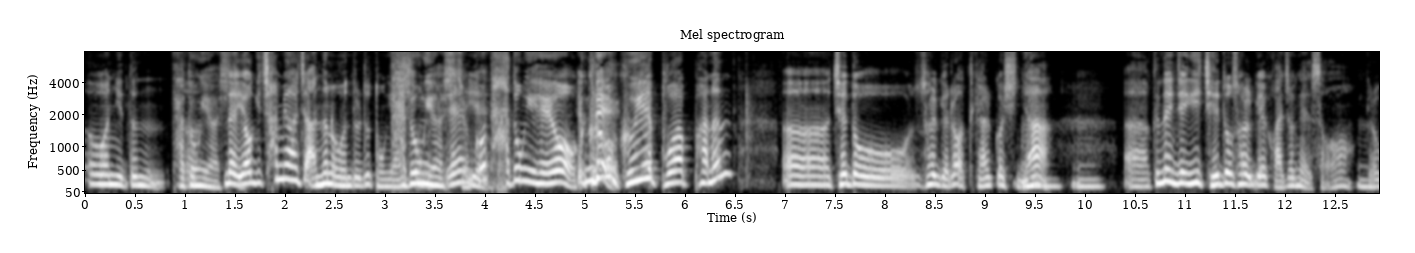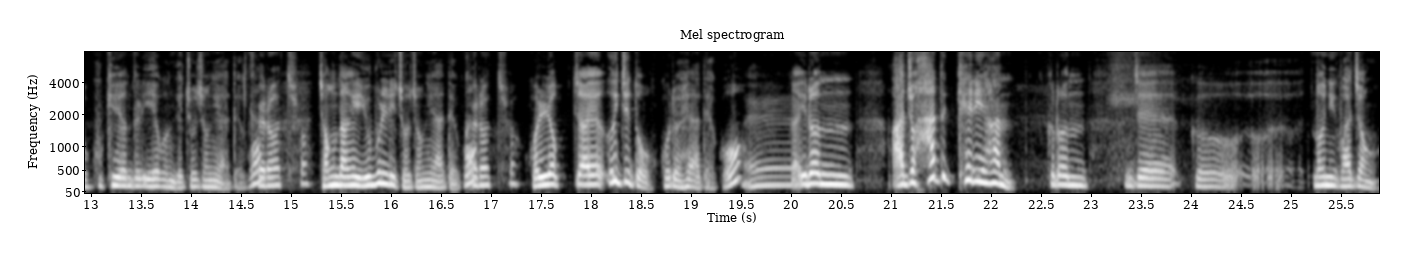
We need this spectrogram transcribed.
의원이든 다 동의하시죠. 네, 여기 참여하지 않는 의원들도 다 동의하시죠. 동의하시죠. 예, 예. 그거 다 동의해요. 근데 그러면 그에 부합하는 어, 제도 설계를 어떻게 할 것이냐. 음. 아, 근데 이제 이 제도 설계 과정에서 결국 국회의원들 이해관계 조정해야 되고 그렇죠. 정당의 유불리 조정해야 되고 그렇죠. 권력자의 의지도 고려해야 되고 예. 그러니까 이런 아주 하드캐리한 그런 이제 그 어, 논의 과정,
